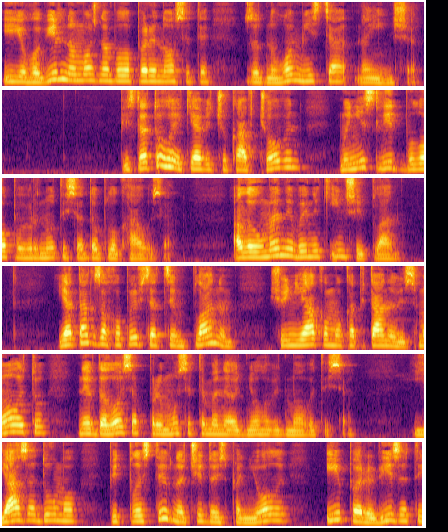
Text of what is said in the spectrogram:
і його вільно можна було переносити з одного місця на інше. Після того, як я відшукав човен, мені слід було повернутися до блокгауза. Але у мене виник інший план. Я так захопився цим планом, що ніякому капітанові Смолету не вдалося б примусити мене від нього відмовитися. Я задумав підплисти вночі до Іспаньоли і перерізати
